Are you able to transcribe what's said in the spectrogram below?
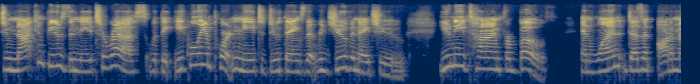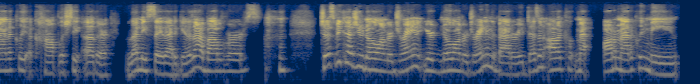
Do not confuse the need to rest with the equally important need to do things that rejuvenate you. You need time for both, and one doesn't automatically accomplish the other. Let me say that again. Is that a Bible verse? just because you no longer drain you're no longer draining the battery doesn't automatically mean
